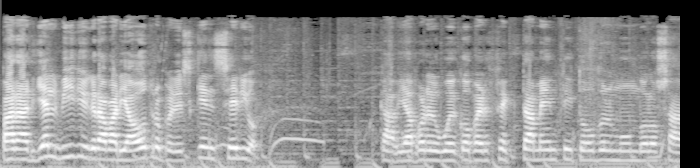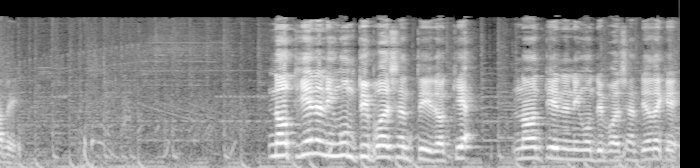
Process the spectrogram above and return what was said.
Pararía el vídeo y grabaría otro, pero es que en serio, Cabía por el hueco perfectamente y todo el mundo lo sabe. No tiene ningún tipo de sentido. No tiene ningún tipo de sentido de que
